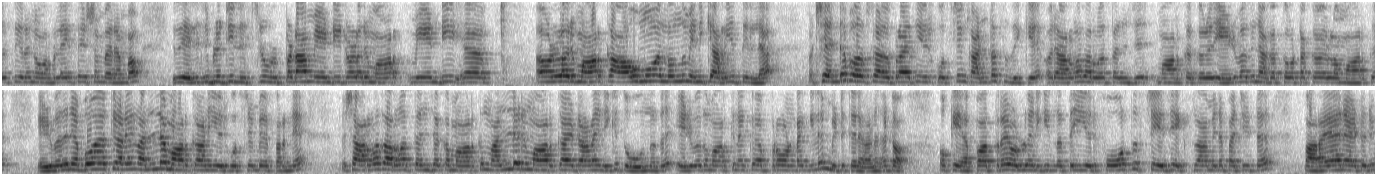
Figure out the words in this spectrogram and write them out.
എസ് സിയുടെ നോർമലൈസേഷൻ വരുമ്പം ഇത് എലിജിബിലിറ്റി ലിസ്റ്റിൽ ഉൾപ്പെടാൻ വേണ്ടിയിട്ടുള്ള ഒരു മാർക്ക് വേണ്ടി ഉള്ള ഒരു മാർക്ക് ആവുമോ എന്നൊന്നും എനിക്കറിയത്തില്ല. പക്ഷെ എന്റെ പേഴ്സണൽ അഭിപ്രായത്തിൽ ഈ ഒരു ക്വസ്റ്റ്യൻ കണ്ട സ്ഥിതിക്ക് ഒരു അറുപത് അറുപത്തഞ്ച് മാർക്കൊക്കെ ഒരു എഴുപതിനകത്തോട്ടൊക്കെ ഉള്ള മാർക്ക് എഴുപതിന് എബോ ഒക്കെ ആണെങ്കിൽ നല്ല മാർക്കാണ് ഈ ഒരു ക്വസ്റ്റ്യൻ പേപ്പറിന് പക്ഷെ അറുപത് അറുപത്തഞ്ചൊക്കെ മാർക്ക് നല്ലൊരു മാർക്കായിട്ടാണ് എനിക്ക് തോന്നുന്നത്. എഴുപത് മാർക്കിനൊക്കെ അപ്പുറം ഉണ്ടെങ്കിലും മിടുക്കരാണ്. കേട്ടോ? ഓക്കെ അപ്പോൾ അത്രേ ഉള്ളൂ എനിക്ക് ഇന്നത്തെ ഈ ഒരു ഫോർത്ത് സ്റ്റേജ് എക്സാമിനെ പറ്റിയിട്ട് പറയാനായിട്ടൊരു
